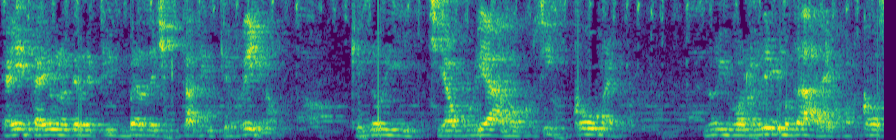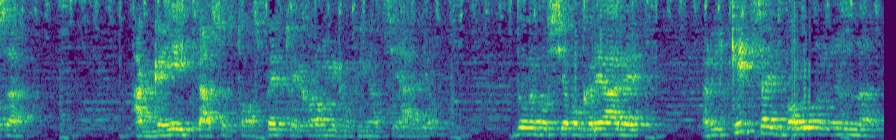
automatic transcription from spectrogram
Gaeta è una delle più belle città del terreno che noi ci auguriamo, così come noi vorremmo dare qualcosa a Gaeta sotto l'aspetto economico-finanziario, dove possiamo creare ricchezza e valore nel,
